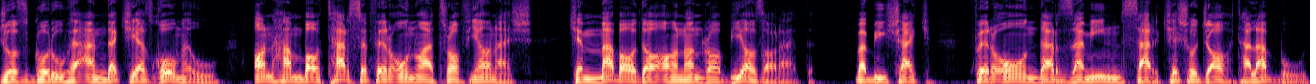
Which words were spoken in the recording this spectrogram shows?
جز گروه اندکی از قوم او آن هم با ترس فرعون و اطرافیانش که مبادا آنان را بیازارد و بیشک فرعون در زمین سرکش و جاه طلب بود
